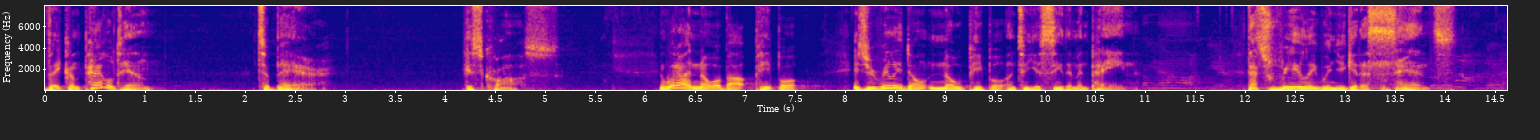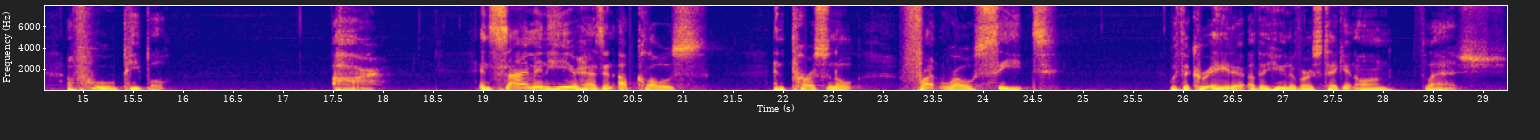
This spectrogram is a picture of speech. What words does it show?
they compelled him to bear his cross. And what I know about people is you really don't know people until you see them in pain. That's really when you get a sense of who people are. And Simon here has an up close and personal front row seat with the creator of the universe taking on flesh.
